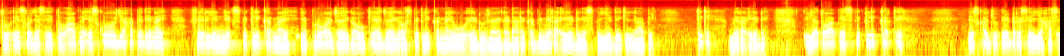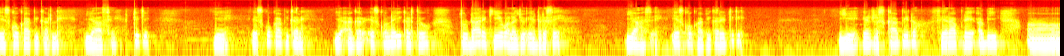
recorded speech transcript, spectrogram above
तो इस वजह से तो आपने इसको यहाँ पे देना है, फिर ये नेक्स्ट पे क्लिक करना है, ये प्रो आ जाएगा ओके आ जाएगा, उस पर क्लिक करना है, वो एड हो जाएगा. डायरेक्ट अभी मेरा एड है इस पर ये देखिए यहाँ पे, ठीक है, मेरा एड है. तो या तो आप इस पर क्लिक करके, इसका जो एड्रेस है, यहाँ से इसको कापी कर ले, यहाँ से, ठीक है. ये इसको कापी करें, या अगर इसको नहीं करते हो तो डायरेक्ट ये वाला जो एड्रेस है, यहाँ से इसको कापी करें, ठीक है. ये एड्रेस कॉपी दो। फिर आपने अभी आ,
